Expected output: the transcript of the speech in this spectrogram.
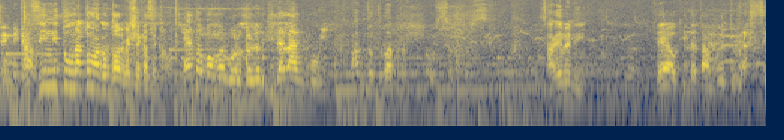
চিন্নি খাও। চিন্নি তোমরা তোমাকে দরবেশের কাছে খাও। এত বমর বড় করলে তো লাগবই। দাও তো। সাগেবে নি খিদা তো আমগো একটু লাগছে।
